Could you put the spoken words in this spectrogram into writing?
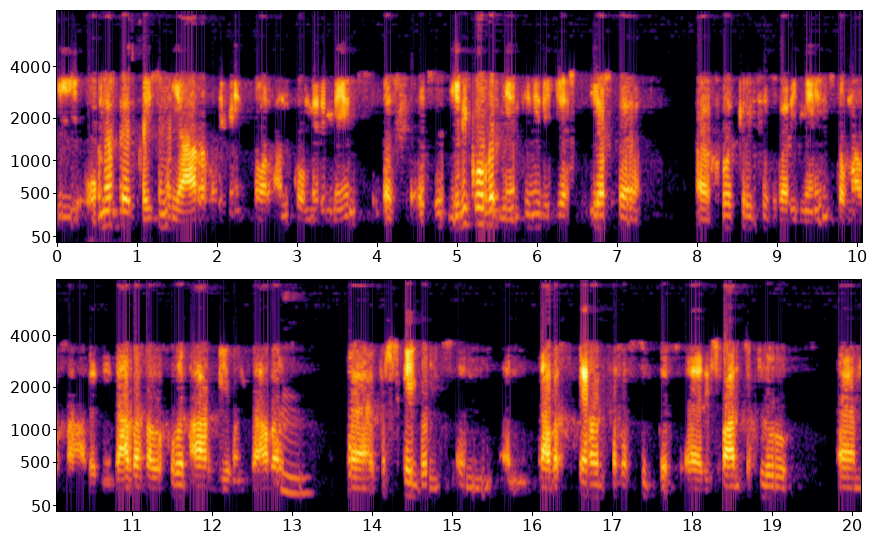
die honderde duisende jare wat die mens al aankom met die mens, is, is, is hierdie COVID-19 nie die eerste eerste uh, groot krisis wat die mens tot nou gehad het nie. Daar was al groot aardbewings, daar was hmm. uh verskeidings in in daar was ernstige siektes, uh die Spaanse flu, ehm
